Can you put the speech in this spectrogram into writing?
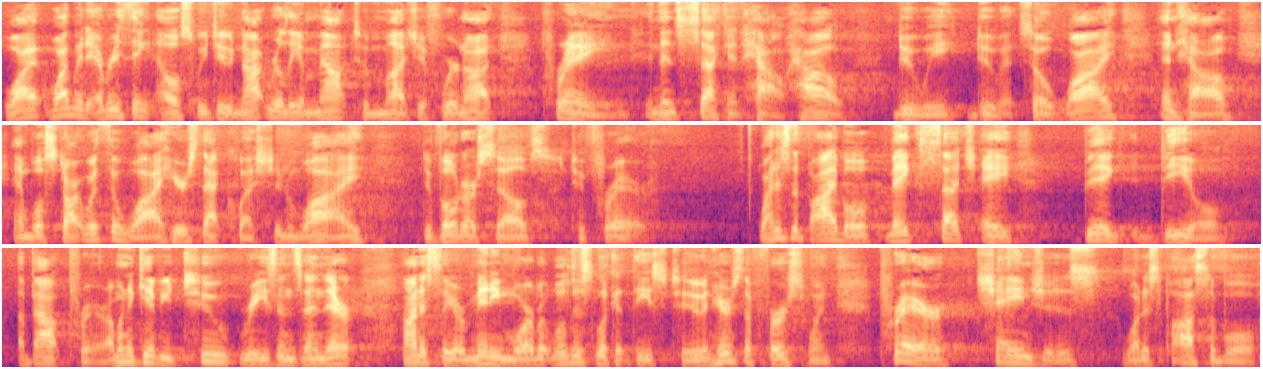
Why, why would everything else we do not really amount to much if we're not praying? And then, second, how? How do we do it? So, why and how? And we'll start with the why. Here's that question Why devote ourselves to prayer? Why does the Bible make such a big deal about prayer? I'm going to give you two reasons, and there honestly are many more, but we'll just look at these two. And here's the first one prayer changes what is possible.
